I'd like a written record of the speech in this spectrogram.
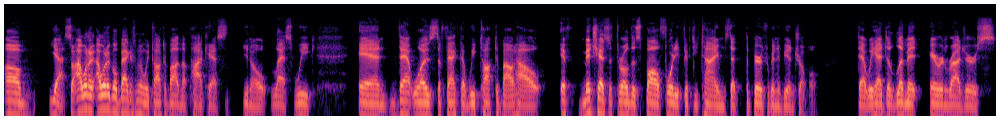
Um, yeah. So I want to I want to go back to something we talked about in the podcast, you know, last week. And that was the fact that we talked about how if Mitch has to throw this ball 40, 50 times, that the Bears were going to be in trouble. That we had to limit Aaron Rodgers,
